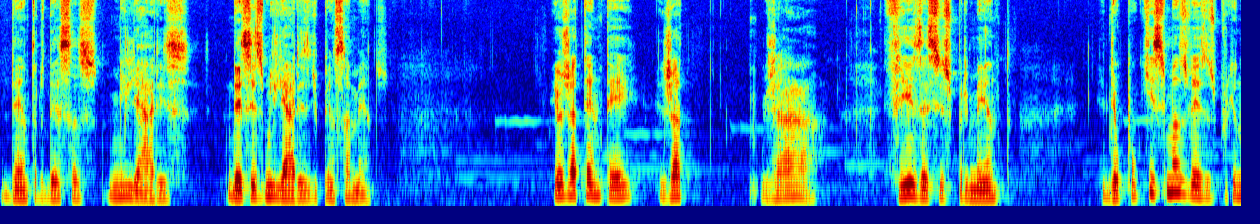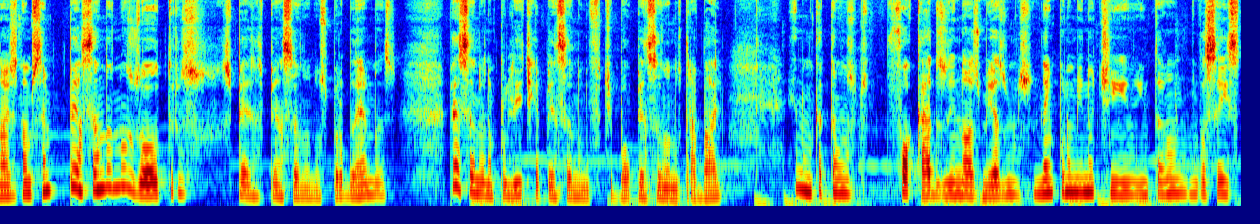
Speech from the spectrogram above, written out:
dentro dessas milhares, desses milhares de pensamentos. Eu já tentei, já já fiz esse experimento deu pouquíssimas vezes, porque nós estamos sempre pensando nos outros, pensando nos problemas, pensando na política, pensando no futebol, pensando no trabalho, e nunca estamos focados em nós mesmos, nem por um minutinho. Então, vocês,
